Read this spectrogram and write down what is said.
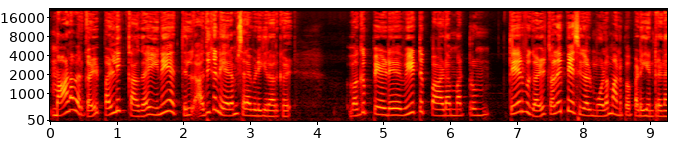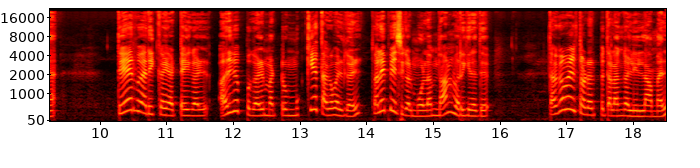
மாணவர்கள் பள்ளிக்காக இணையத்தில் அதிக நேரம் செலவிடுகிறார்கள். வகுப்பேடு வீட்டுப்பாடம் மற்றும் தேர்வுகள் தொலைபேசிகள் மூலம் அனுப்பப்படுகின்றன. தேர்வு அறிக்கை அட்டைகள் அறிவிப்புகள் மற்றும் முக்கிய தகவல்கள் தொலைபேசிகள் மூலம் தான் வருகிறது. தகவல் தொடர்பு தளங்கள் இல்லாமல்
